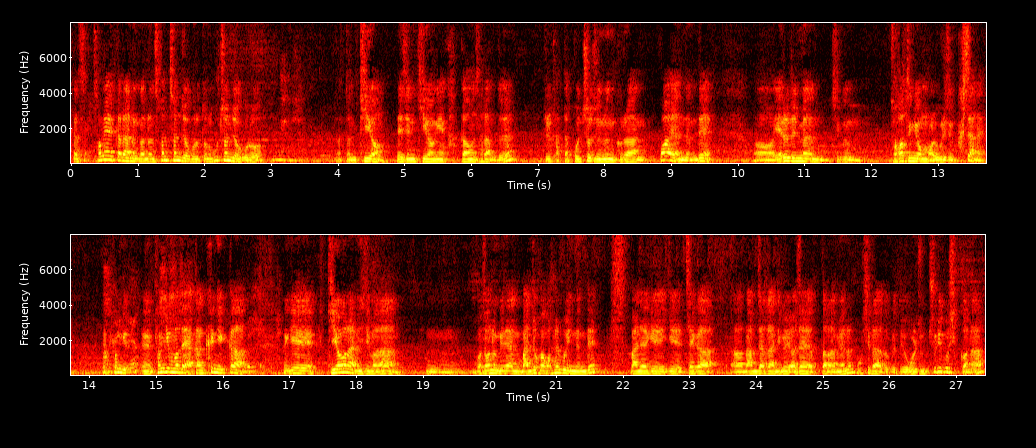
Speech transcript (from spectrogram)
그러니까 성형외과라는 거는 선천적으로 또는 후천적으로 네네. 어떤 기형 내지는 기형에 가까운 사람들을 갖다 고쳐주는 그러한 과였는데 어, 예를 들면 지금 저 같은 경우는 얼굴이 좀 크잖아요. 아, 평균? 예, 평균보다 약간 크니까 네. 이게 기형은 아니지만 음, 뭐 저는 그냥 만족하고 살고 있는데 만약에 이게 제가 어, 남자가 아니고 여자였다라면은 혹시라도 그래도 요걸 좀 줄이고 싶거나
